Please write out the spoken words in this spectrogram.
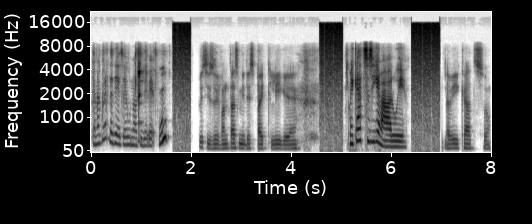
forte, ma guarda te se uno ci deve... Uh! Questi sono i fantasmi di Spike Lee che... Come cazzo si chiamava lui? Davi cazzo.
